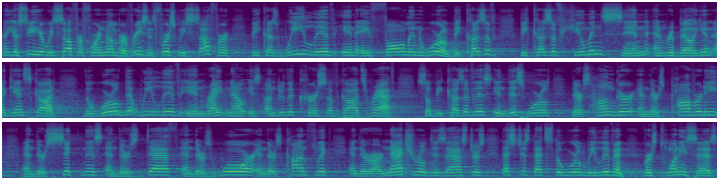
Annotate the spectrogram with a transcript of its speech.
Now, you'll see here we suffer for a number of reasons. First, we suffer because we live in a fallen world. Because of, because of human sin and rebellion against God, the world that we live in right now is under the curse of God's wrath. So, because of this, in this world, there's hunger and there's poverty and there's sickness and there's death and there's war and there's conflict and there are natural disasters. That's just, that's the world we live in. Verse 20 says,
